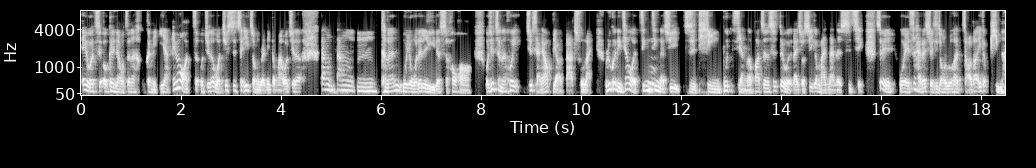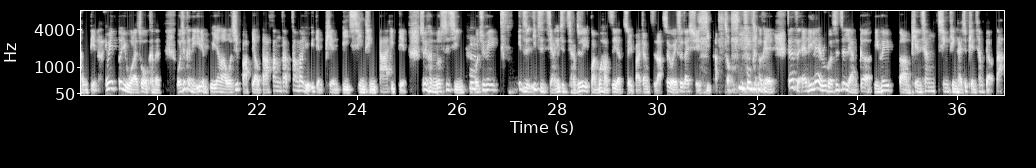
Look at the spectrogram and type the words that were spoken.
哎，我我跟你讲，我真的跟你一样，因为我这我觉得我就是这一种人，你懂吗？我觉得当当嗯，可能我有我的理的时候哈，我就真的会就想要表达出来。如果你叫我静静的去只听不讲的话，真的是对我来说是一个蛮难的事情。所以我也是还在学习中如何找到一个平衡点啊。因为对于我来说，我可能我就跟你一点不一样啊，我就把表达放大放到有一点偏比倾听大一点，所以很多事情我就会一直一直讲一直讲，就是管不好自己的嘴巴这样。子啦，所以我也是在学习当中。OK，这样子，Eddie 如果是这两个，你会呃偏向倾听还是偏向表达？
